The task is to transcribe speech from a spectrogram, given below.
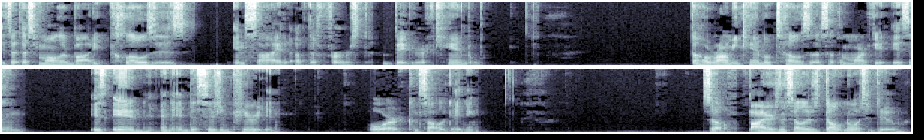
is that the smaller body closes inside of the first bigger candle. The Harami candle tells us that the market is in is in an indecision period or consolidating. So, buyers and sellers don't know what to do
